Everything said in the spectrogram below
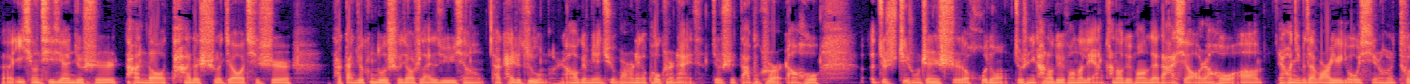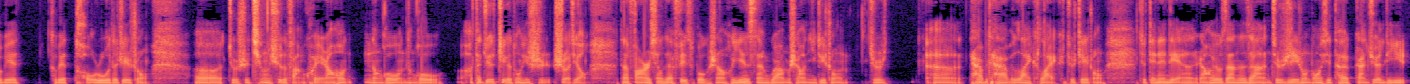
呃疫情期间就是谈到他的社交，其实他感觉更多的社交是来自于像他开着 Zoom，然后跟别人去玩那个 Poker Night，就是打扑克，然后就是这种真实的互动，就是你看到对方的脸，看到对方在大笑，然后啊，然后你们在玩一个游戏，然后特别特别投入的这种呃就是情绪的反馈，然后能够能够呃他觉得这个东西是社交，但反而像在 Facebook 上和 Instagram 上，你这种就是。呃，tap tap like like 就这种，就点点点，然后又赞赞赞，就是这种东西，他感觉离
